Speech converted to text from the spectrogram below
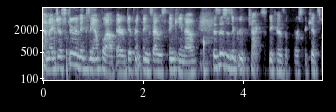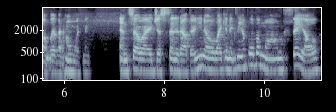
and I just threw an example out there of different things I was thinking of because this is a group text because, of course, the kids don't live at home with me. And so I just sent it out there. You know, like an example of a mom fail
